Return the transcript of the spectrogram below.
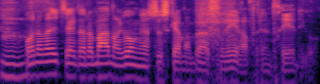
Mm. Och när man utvecklar dem andra gången så ska man börja fundera på den tredje gången.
